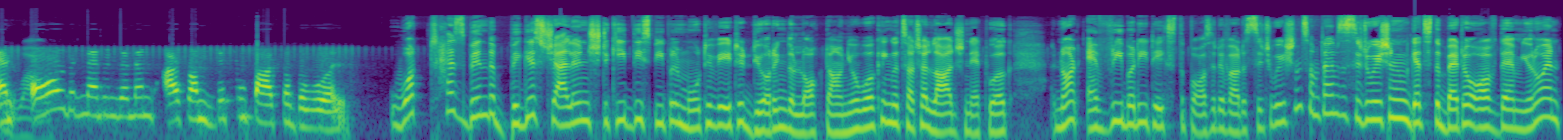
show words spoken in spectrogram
and Wow. all the men and women are from different parts of the world What has been the biggest challenge to keep these people motivated during the lockdown? You're working with such a large network. Not everybody takes the positive out of situation. Sometimes the situation gets the better of them, you know. And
